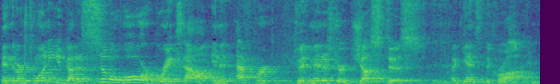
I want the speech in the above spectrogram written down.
In verse 20, you've got a civil war breaks out in an effort to administer justice against the crime.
